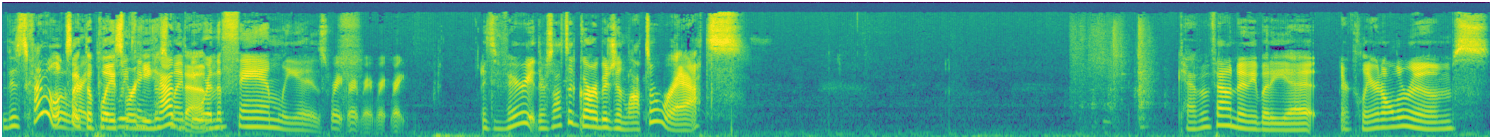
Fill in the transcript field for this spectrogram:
This kind of oh, looks Oh, like the place where he had might them. Be where the family is. Right, right, right, right, right. It's very there's lots of garbage and lots of rats. Haven't found anybody yet. They're clearing all the rooms.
